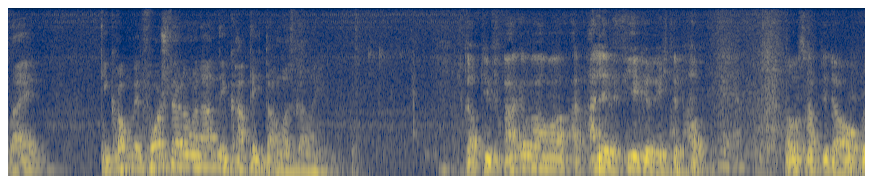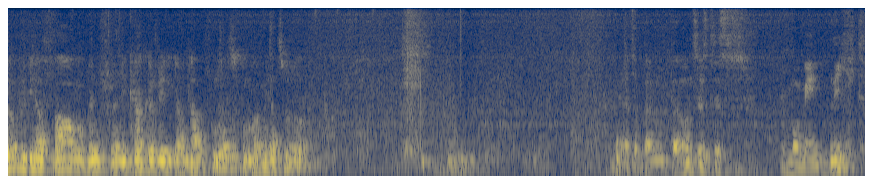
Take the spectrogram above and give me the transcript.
Weil die kommen mit Vorstellungen an, die kannte ich damals gar nicht. Ich glaube, die Frage war aber an alle vier gerichtet. Was habt ihr da auch irgendwie die Erfahrung, Mensch, wenn die Kacke richtig am Dampfen ist, kommt mal mehr zu? Also bei, bei uns ist das im Moment nicht.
